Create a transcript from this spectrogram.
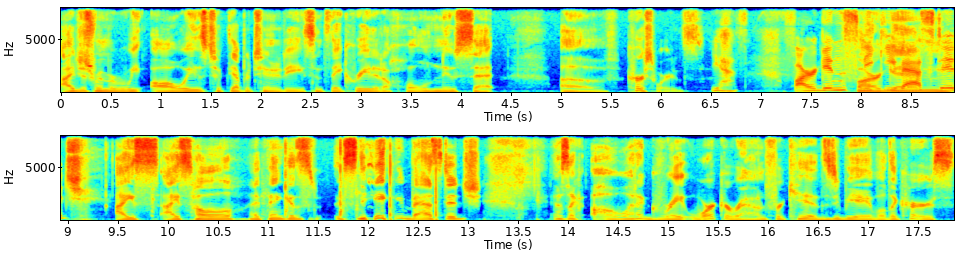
I just remember we always took the opportunity since they created a whole new set of curse words. Yes. Fargin, sneaky Fargin. bastage. Ice ice hole, I think is sneaky bastage. I was like, oh, what a great workaround for kids to be able to curse.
